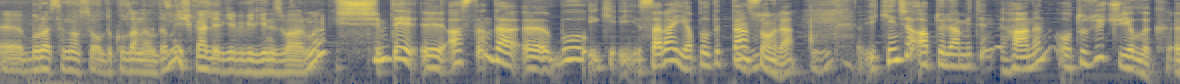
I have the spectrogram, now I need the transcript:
e, burası nasıl oldu, kullanıldı mı? İşgalle ilgili bir bilginiz var mı? Şimdi e, aslında e, bu iki, saray yapıldıktan Hı hı. sonra Hı ikinci Abdülhamit'in Han'ın 33 yıllık e,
